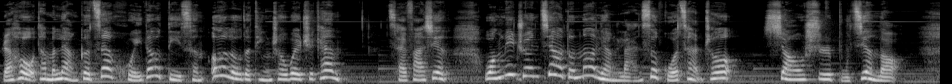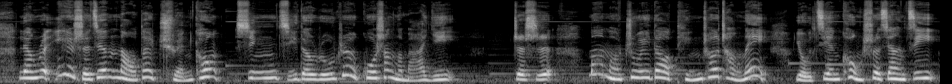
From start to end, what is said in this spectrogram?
然后他们两个再回到底层二楼的停车位去看，才发现王丽娟驾的那辆蓝色国产车消失不见了。两人一时间脑袋全空，心急得如热锅上的蚂蚁。这时，妈妈注意到停车场内有监控摄像机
